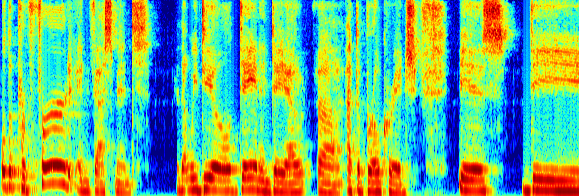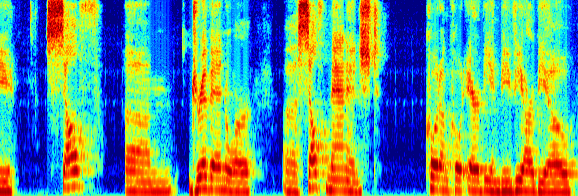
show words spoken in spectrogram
Well, the preferred investment that we deal day in and day out uh, at the brokerage is the self um, driven or uh, self managed quote unquote Airbnb, VRBO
